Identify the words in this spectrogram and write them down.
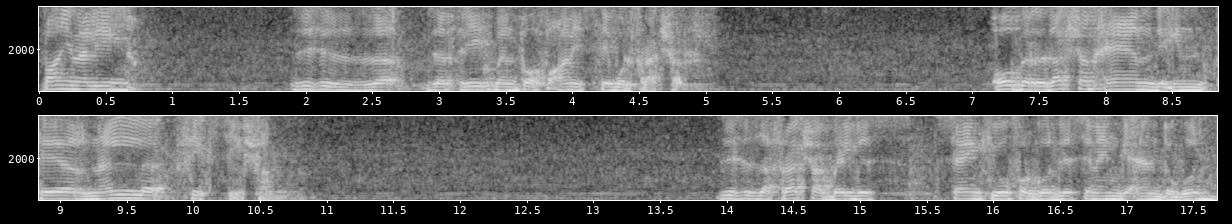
Finally, this is the treatment of unstable fracture. Open reduction and internal fixation. This is a fracture pelvis. Thank you for good listening and good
